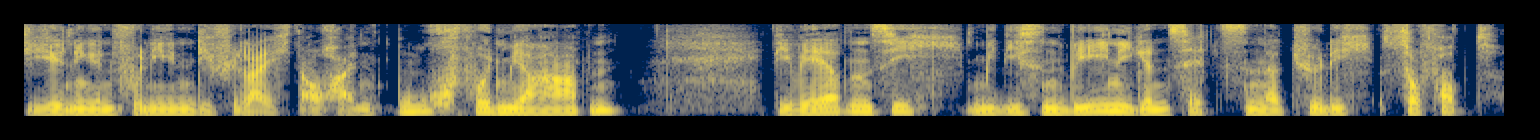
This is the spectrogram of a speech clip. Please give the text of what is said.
diejenigen von Ihnen, die vielleicht auch ein Buch von mir haben, die werden sich mit diesen wenigen Sätzen natürlich sofort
